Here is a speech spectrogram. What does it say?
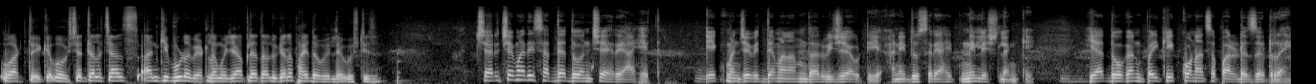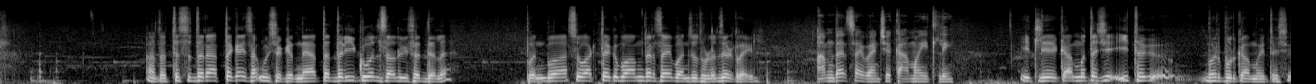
वाटतंय की? भविष्यात त्याला चान्स आणखी पुढं भेटला म्हणजे आपल्या तालुक्याला फायदा होईल या गोष्टीचा. चर्चेमध्ये सध्या दोन चेहरे आहेत. एक म्हणजे विद्यमान आमदार विजय आवटी आणि दुसरे आहेत निलेश लंके. या दोघांपैकी कोणाचं पारडं जड राहील? आता तसं तर आत्ता काही सांगू शकत नाही. आता तर इक्वल चालू आहे सध्याला. पण बुवा असं वाटतं की बुवा आमदार साहेबांचं थोडं जड राहील. आमदार साहेबांची कामं इथली? इथली कामं तशी इथं भरपूर कामं आहेत तशी.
